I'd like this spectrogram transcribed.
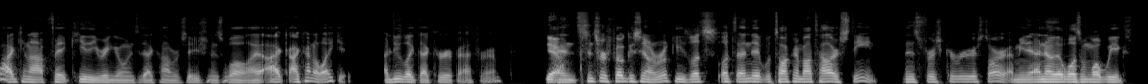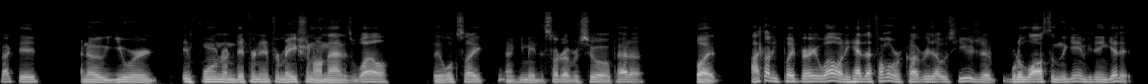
I cannot fit Kelee Ringo into that conversation as well. I I, I kind of like it. I do like that career path for him. Yeah. And since we're focusing on rookies, let's let's end it with talking about Tyler Steen in his first career start. I mean, I know that wasn't what we expected. I know you were informed on different information on that as well. It looks like you know he made the start over Sua Opeta, but I thought he played very well and he had that fumble recovery that was huge that would have lost him the game if he didn't get it.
